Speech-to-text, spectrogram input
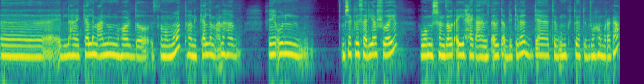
آه، اللي هنتكلم عنه النهاردة الصمامات هنتكلم عنها خلينا نقول بشكل سريع شوية. هو مش هنزود أي حاجة عن اللي اتقالت قبل كده دي ممكن تعتبروها مراجعة.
